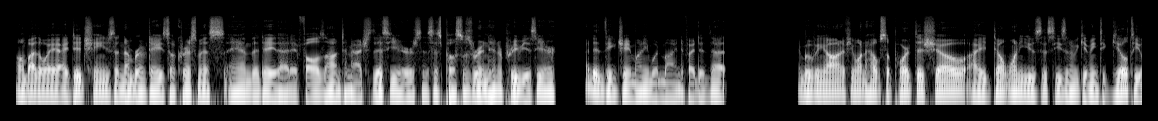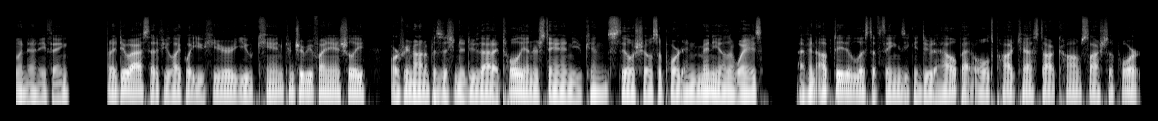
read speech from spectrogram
Oh, and by the way, I did change the number of days till Christmas and the day that it falls on to match this year since this post was written in a previous year. I didn't think J Money would mind if I did that. And moving on, if you want to help support this show, I don't want to use this season of giving to guilt you into anything, but I do ask that if you like what you hear, you can contribute financially, or if you're not in a position to do that, I totally understand you can still show support in many other ways. I have an updated list of things you can do to help at oldpodcast.com slash support.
